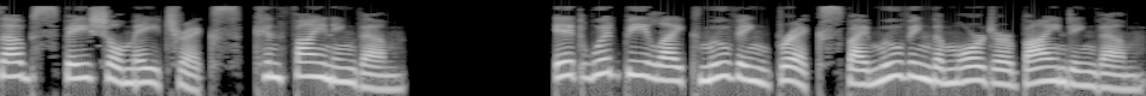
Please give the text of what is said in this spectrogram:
subspatial matrix, confining them. It would be like moving bricks by moving the mortar binding them.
